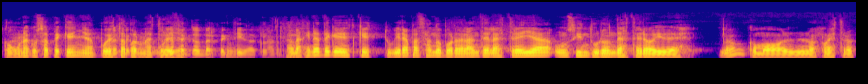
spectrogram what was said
con una cosa pequeña puedes tapar una estrella. Un efecto de perspectiva, claro. Imagínate que, que, estuviera pasando por delante de la estrella un cinturón de asteroides. ¿no? Como los nuestros.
